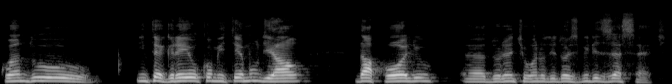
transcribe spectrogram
quando integrei o Comitê Mundial da Polio ah, durante o ano de 2017.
